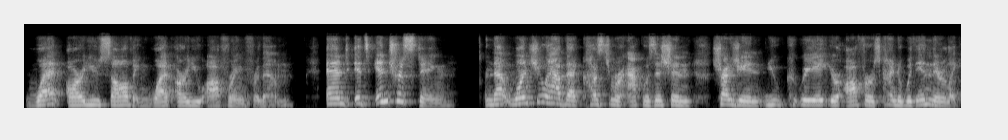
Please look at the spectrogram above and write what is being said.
What are you solving? What are you offering for them? And it's interesting that once you have that customer acquisition strategy and you create your offers kind of within there, like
